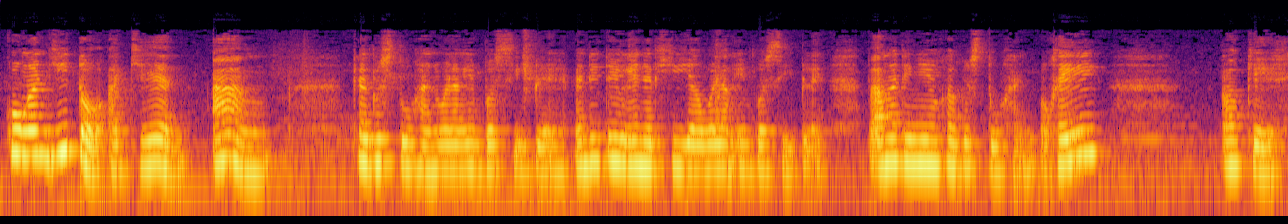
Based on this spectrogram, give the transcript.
Kung andito, again, ang kagustuhan, walang imposible. Andito yung enerhiya, walang imposible. Paangatin niyo yung kagustuhan. Okay? Okay.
